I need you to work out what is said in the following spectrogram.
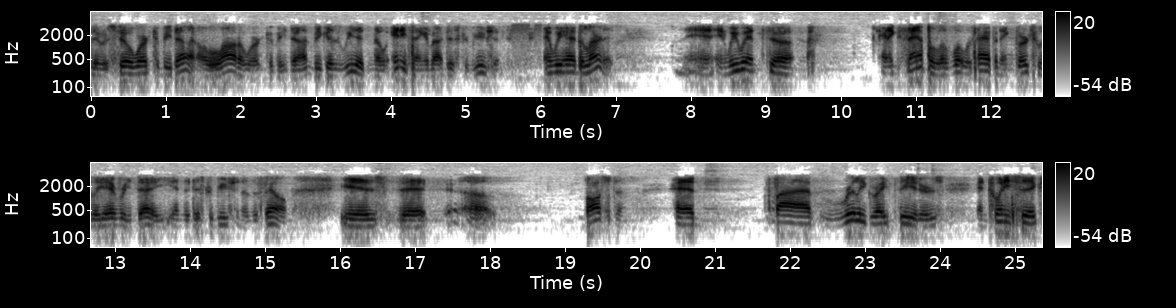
there was still work to be done, a lot of work to be done because we didn't know anything about distribution and we had to learn it. And, and we went, uh, an example of what was happening virtually every day in the distribution of the film is that uh, Boston had five really great theaters and 26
